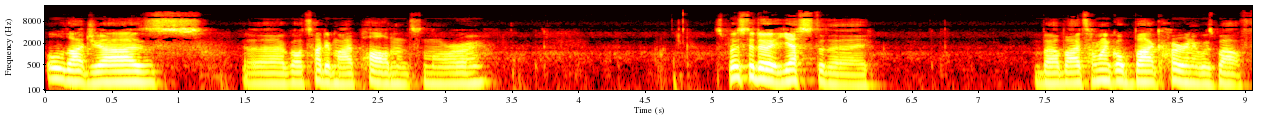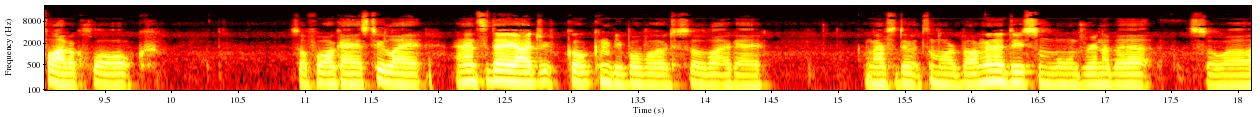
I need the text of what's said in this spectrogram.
all that jazz. Uh, I got to tidy my apartment tomorrow. Supposed to do it yesterday, but by the time I got back home, it was about five o'clock. So I thought, okay, it's too late. And then today I just got, couldn't be bothered, so I like, okay, I'm gonna have to do it tomorrow. But I'm gonna do some laundry in a bit, so uh,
